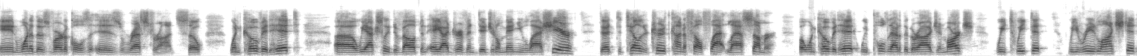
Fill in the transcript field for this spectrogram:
And one of those verticals is restaurants. So when COVID hit, uh, we actually developed an AI driven digital menu last year that, to tell the truth, kind of fell flat last summer. But when COVID hit, we pulled it out of the garage in March. We tweaked it. We relaunched it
